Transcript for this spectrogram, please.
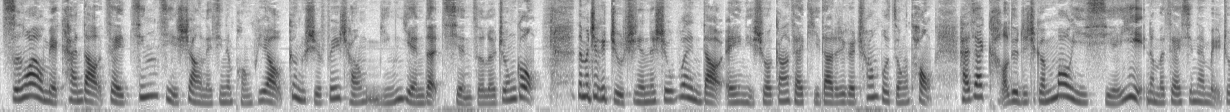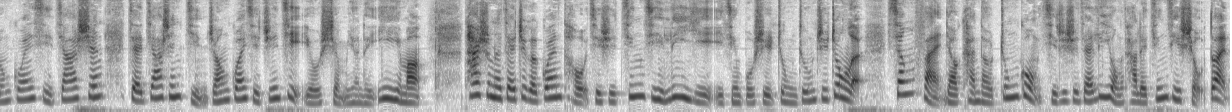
此外，我们也看到在经济上呢，今天蓬佩奥更是非常明言的谴责了中共。那么这个主持人呢是问到，哎，你说刚才提到的这个川普总统还在考虑的这个贸易协议，那么在现在美中关系加深、在加深紧张关系之际，有什么样的意义吗？他说呢，在这个关头，其实经济利益已经不是重中之重了。相反，要看到中共其实是在利用他的经济手段，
